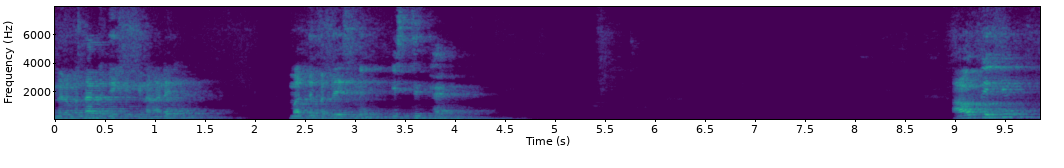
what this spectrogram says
नर्मदा नदी के किनारे है मध्य प्रदेश में स्थित है और देखिए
